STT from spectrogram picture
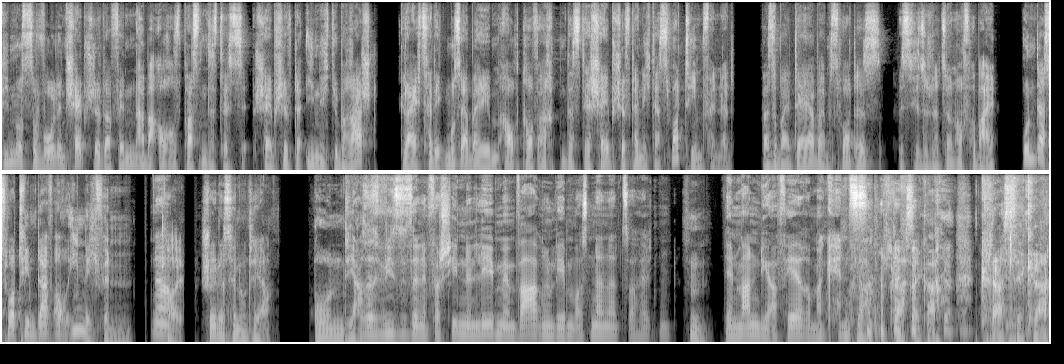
Dean muss sowohl den Shapeshifter finden, aber auch aufpassen, dass der Shapeshifter ihn nicht überrascht. Gleichzeitig muss er aber eben auch darauf achten, dass der Shapeshifter nicht das SWAT-Team findet. Weil sobald der ja beim SWAT ist, ist die Situation auch vorbei. Und das SWAT-Team darf auch ihn nicht finden. Ja. Toll. Schönes Hin und Her. Und ja, Also wie sie seine verschiedenen Leben im wahren Leben auseinanderzuhalten. Hm. Den Mann, die Affäre, man kennt's. klar, Klassiker. Klassiker.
